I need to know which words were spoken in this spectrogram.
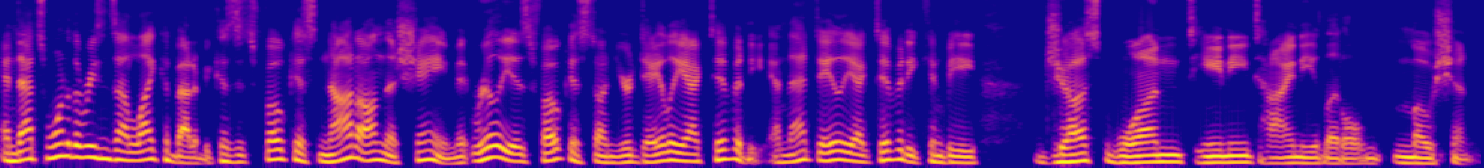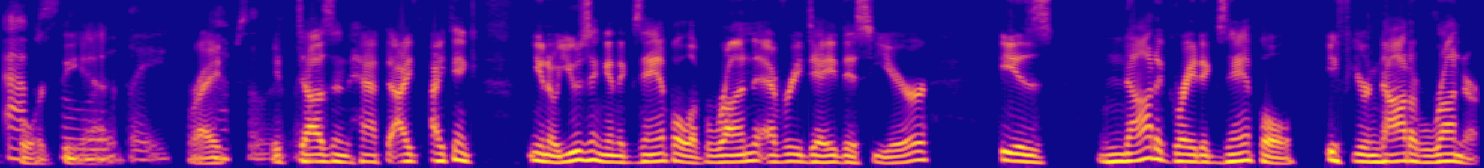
And that's one of the reasons I like about it because it's focused not on the shame. It really is focused on your daily activity. And that daily activity can be just one teeny tiny little motion toward the end, right? Absolutely. It doesn't have to. I, I think, you know, using an example of run every day this year is not a great example if you're not a runner.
